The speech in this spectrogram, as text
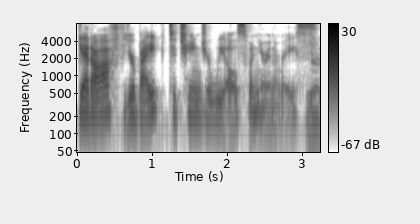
get off your bike to change your wheels when you're in a race. Yeah.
